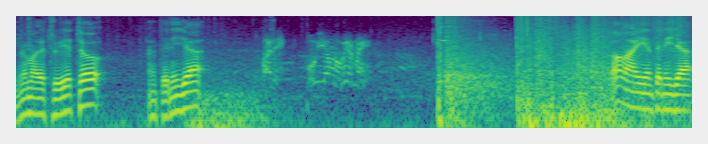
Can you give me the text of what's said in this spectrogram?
Y vamos a destruir esto Antenilla Vale, voy a moverme. Toma ahí, antenilla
